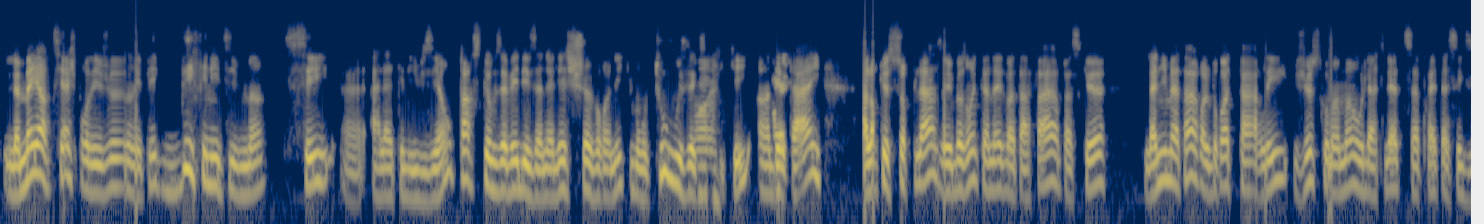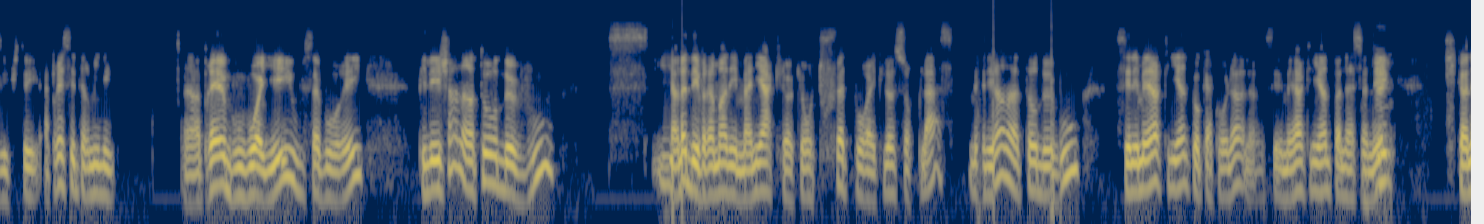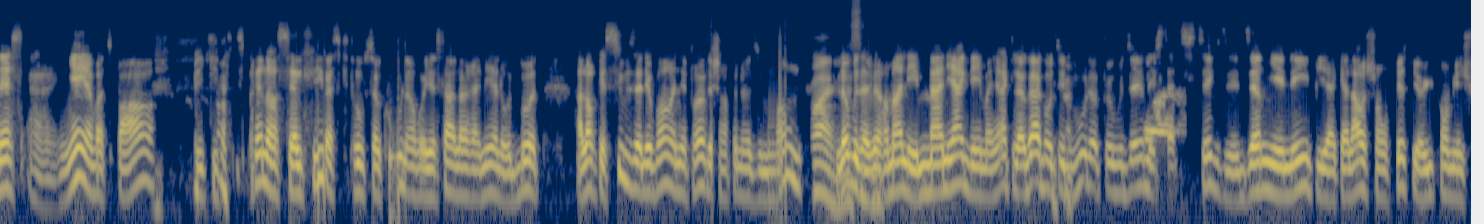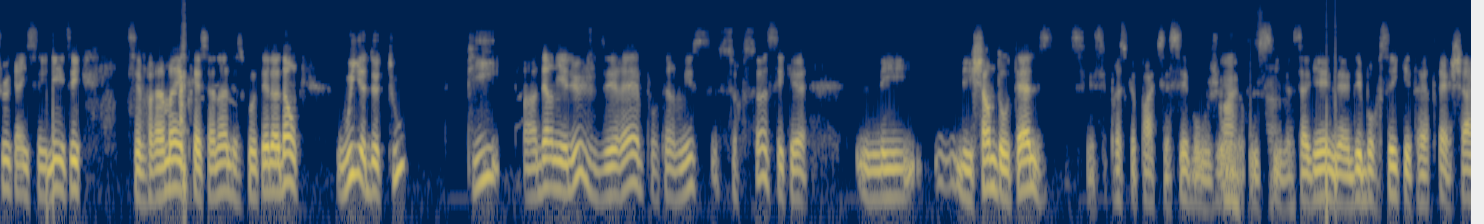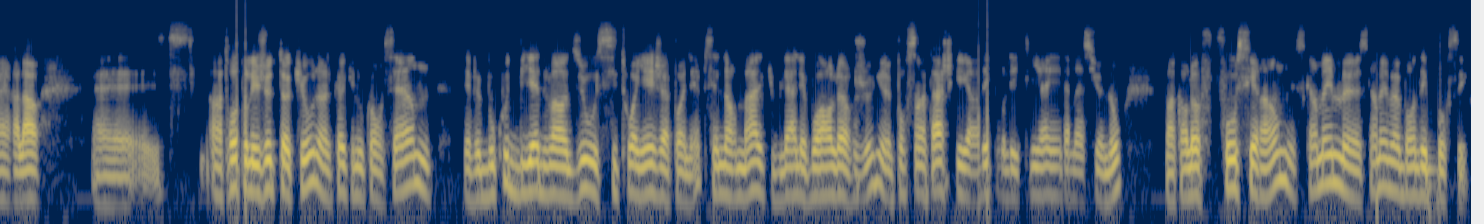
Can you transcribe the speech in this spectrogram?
Le meilleur siège pour les Jeux olympiques, définitivement, c'est euh, à la télévision parce que vous avez des analystes chevronnés qui vont tout vous expliquer en détail, alors que sur place, vous avez besoin de connaître votre affaire parce que l'animateur a le droit de parler jusqu'au moment où l'athlète s'apprête à s'exécuter. Après, c'est terminé. Après, vous voyez, vous savourez. Puis les gens autour de vous, il y en a des, vraiment des maniaques qui ont tout fait pour être là sur place, mais les gens autour de vous, c'est les meilleurs clients de Coca-Cola, c'est les meilleurs clients de Panasonic qui connaissent rien à votre sport, puis qui se prennent en selfie parce qu'ils trouvent ça cool d'envoyer ça à leur ami à l'autre bout. Alors que si vous allez voir une épreuve de championnat du monde, là, vous avez vraiment les maniaques des maniaques. Le gars à côté de vous là, peut vous dire les statistiques des derniers nés, puis à quel âge son fils, puis il a eu combien de cheveux quand il s'est né. C'est vraiment impressionnant de ce côté-là. Donc, oui, il y a de tout. Puis, en dernier lieu, je vous dirais, pour terminer sur ça, c'est que les, les chambres d'hôtel, c'est presque pas accessible aux jeux aussi. Ça vient d'un déboursé qui est très, très cher. Alors, euh, entre autres pour les Jeux de Tokyo, dans le cas qui nous concerne, il y avait beaucoup de billets vendus aux citoyens japonais. C'est normal qu'ils voulaient aller voir leurs jeux. Il y a un pourcentage qui est gardé pour les clients internationaux. Mais encore là, il faut s'y rendre. C'est quand, même, quand même un bon déboursé.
